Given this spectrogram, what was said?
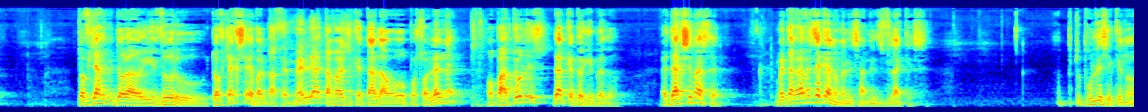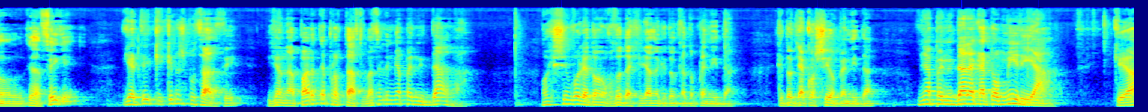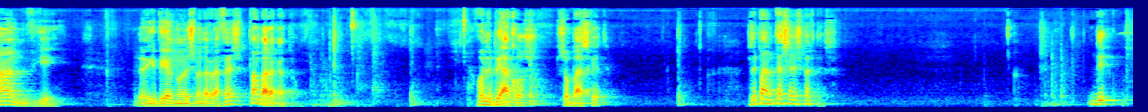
Το φτιάχνει τώρα ο Ιδούρου, το φτιάξε, έβαλε τα θεμέλια, τα βάζει και τα άλλα, πώς το λένε, ο Πατούλης, εντάξει και το γήπεδο. Εντάξει είμαστε. Μεταγραφέ δεν κάνουμε λισανίδε βλάκες. Του πουλήσει εκείνο και θα φύγει, γιατί και εκείνος που θα έρθει για να πάρετε πρωτάθλημα θέλει μια πενιντάρα. Όχι συμβόλαια των 80.000 και των 150 και των 250. Μια 50 εκατομμύρια. Και αν βγει, δεν πηγαίνουν όλες οι μεταγραφές, πάμε παρακάτω. Ο Ολυμπιακός, στο μπάσκετ, λείπανε τέσσερις παίκτες.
